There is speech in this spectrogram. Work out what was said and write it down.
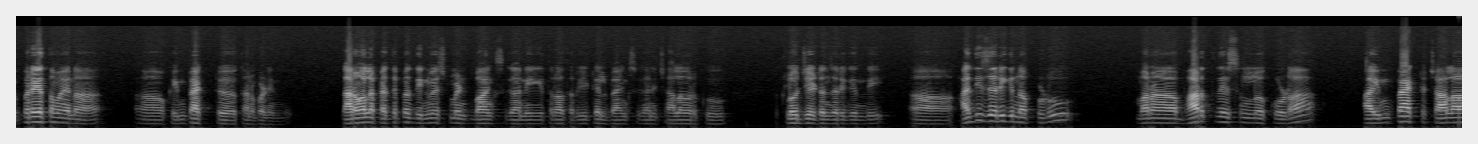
విపరీతమైన ఒక ఇంపాక్ట్ కనపడింది. దానివల్ల పెద్ద పెద్ద ఇన్వెస్ట్మెంట్ బ్యాంక్స్ కానీ తర్వాత రీటైల్ బ్యాంక్స్ కానీ చాలా వరకు క్లోజ్ చేయడం జరిగింది. అది జరిగినప్పుడు మన భారతదేశంలో కూడా ఆ ఇంపాక్ట్ చాలా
